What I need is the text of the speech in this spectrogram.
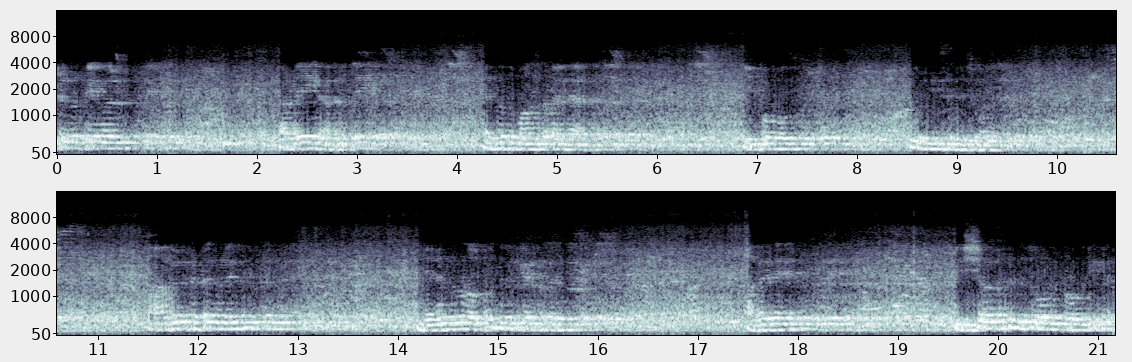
കുറ്റകൃത്യങ്ങൾ തടയുക എന്നത് മാത്രമല്ല ഇപ്പോൾ പോലീസിന്റെ ചുമതല ആപൽഘട്ടങ്ങളിൽ ജനങ്ങളോടൊപ്പം നിൽക്കേണ്ടത് അവരെ വിശ്വാസത്തോട് പ്രവർത്തിക്കേണ്ടത്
